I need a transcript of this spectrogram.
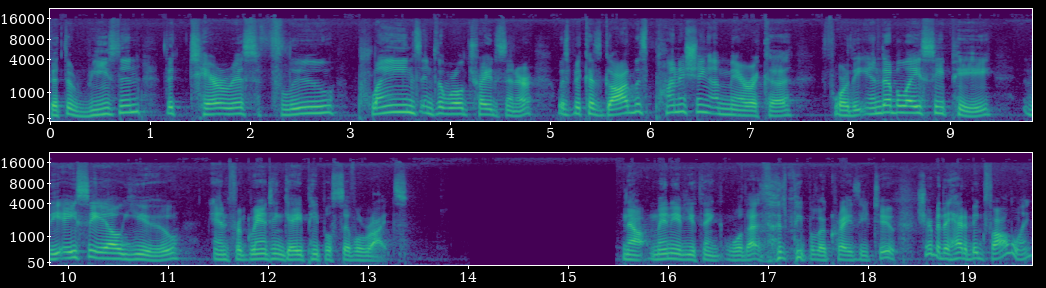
that the reason the terrorists flew planes into the World Trade Center was because God was punishing America for the NAACP, the ACLU, and for granting gay people civil rights. Now, many of you think, well, that, those people are crazy too. Sure, but they had a big following.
